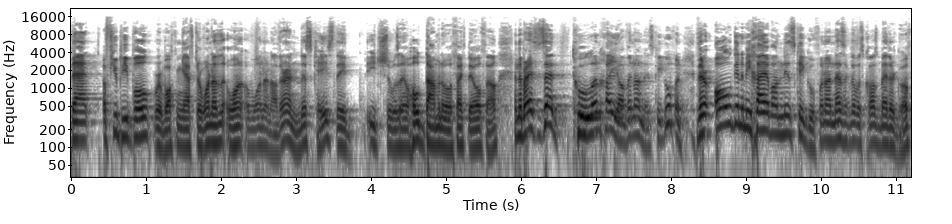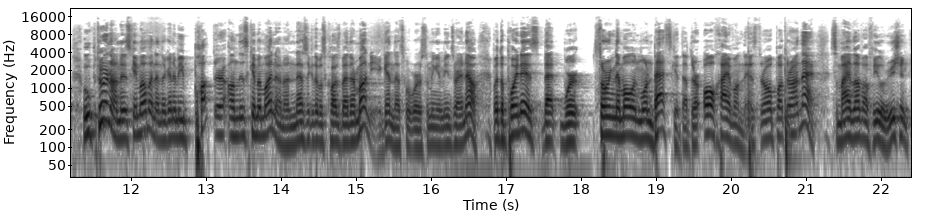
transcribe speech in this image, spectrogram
that a few people were walking after one, other, one, one another, and in this case, they each was a whole domino effect. They all fell, and the brisa said kulan chayovin anis keguvin. They're all going to be chayav on this kegufin on nezek that was caused by their guf. Upturn on this kemaman, and they're going to be putter on this kemaman on nezek that was caused by their money. Again, that's what we're assuming it means right now. But the point is that we're throwing them all in one basket. That they're all chayav on this. They're all putter on that. So my love afilu rishon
